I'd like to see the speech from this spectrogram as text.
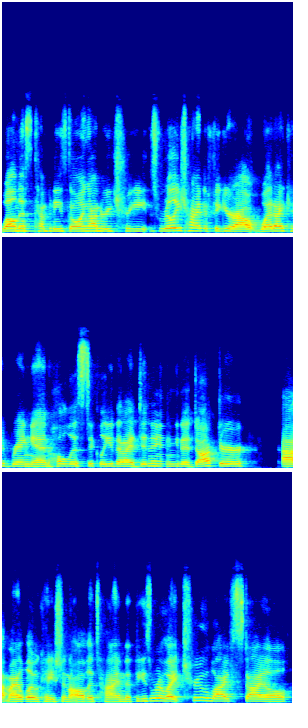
wellness companies, going on retreats, really trying to figure out what I could bring in holistically that I didn't need a doctor at my location all the time, that these were like true lifestyle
